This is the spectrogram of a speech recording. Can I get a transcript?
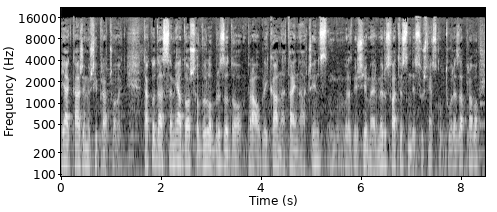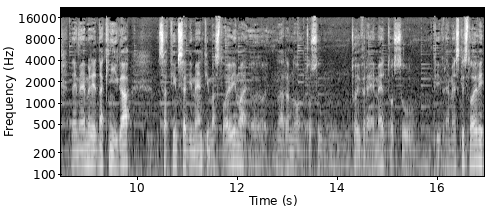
ja kažem još i pra čovek. Tako da sam ja došao vrlo brzo do praoblika na taj način, razmišljaju o mermeru, shvatio sam da je suština skulptura zapravo, da je mermer jedna knjiga sa tim sedimentima, slojevima, e, naravno to su to je vreme, to su ti vremenski slojevi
